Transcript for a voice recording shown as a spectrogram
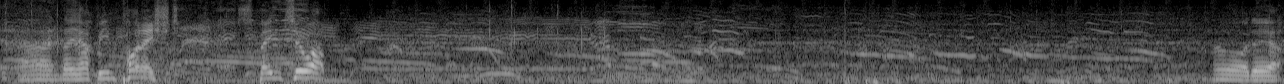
And they have been punished. Spain 2 up. Oh dear.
